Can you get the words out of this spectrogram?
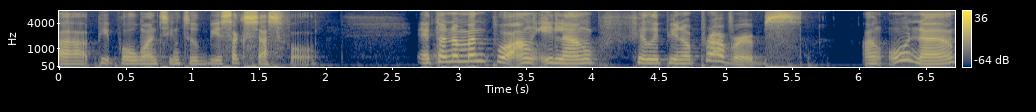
uh, people wanting to be successful. Ito naman po ang ilang Filipino proverbs. Ang una,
